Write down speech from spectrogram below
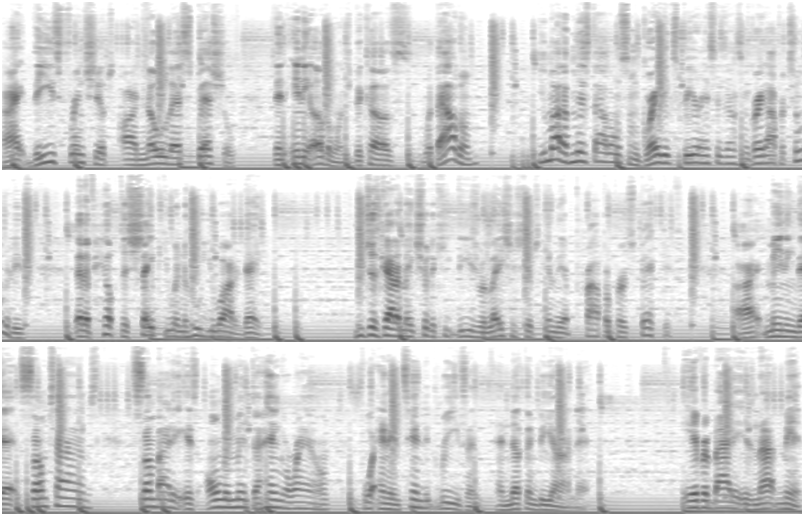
All right, these friendships are no less special than any other ones because without them, you might have missed out on some great experiences and some great opportunities that have helped to shape you into who you are today. You just got to make sure to keep these relationships in their proper perspective. All right, meaning that sometimes somebody is only meant to hang around for an intended reason and nothing beyond that. Everybody is not meant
